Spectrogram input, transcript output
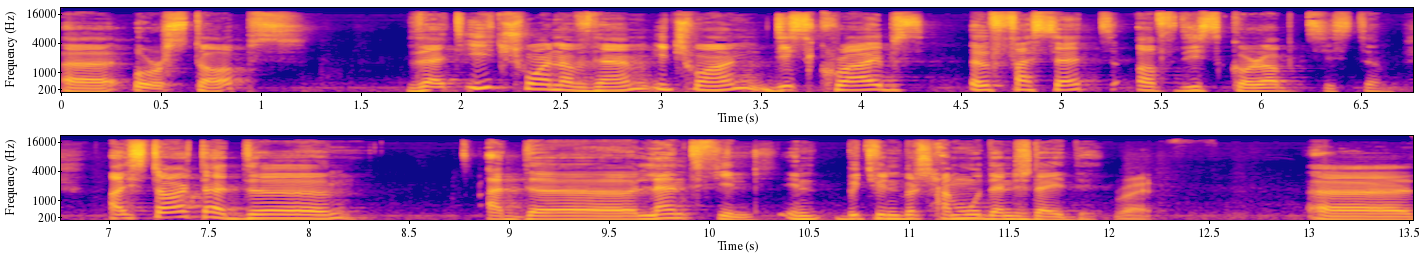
uh, or stops that each one of them, each one describes a facet of this corrupt system. I start at the at the landfill in between Burj Hamoud and Jdeide. Right. Uh,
